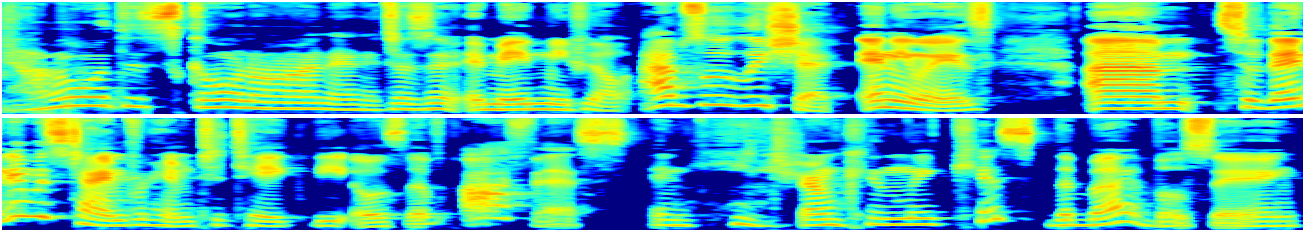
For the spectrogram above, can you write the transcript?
You don't know what's going on, and it doesn't. It made me feel absolutely shit. Anyways, um, so then it was time for him to take the oath of office, and he drunkenly kissed the Bible, saying,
